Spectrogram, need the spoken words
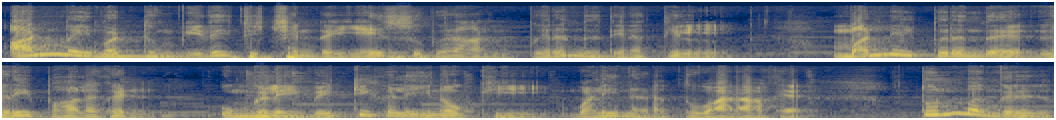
அன்பை மட்டும் விதைத்துச் சென்ற இயேசுபிரான் பிறந்த தினத்தில் மண்ணில் பிறந்த இறைபாலகன் உங்களை வெற்றிகளை நோக்கி வழி நடத்துவாராக. துன்பங்கள்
